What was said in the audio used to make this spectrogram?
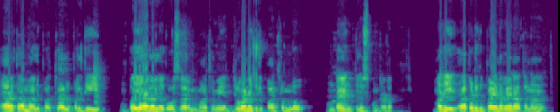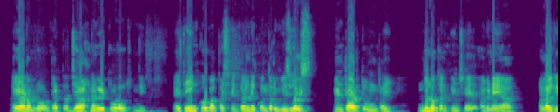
తారకా మాలి పత్రాలు ప్రతి ముప్పై ఆరేళ్ళకోసారి మాత్రమే ధ్రువనిధి పాత్రంలో ఉంటాయని తెలుసుకుంటాడు. మరి అక్కడికి పయనమైన తన ప్రయాణంలో డాక్టర్ జాహ్నవి తోడవుతుంది. అయితే ఇంకో పక్క శంకర్ని కొందరు విజువల్స్ వెంటాడుతూ ఉంటాయి. ఇందులో కనిపించే అభినయ అలాగే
